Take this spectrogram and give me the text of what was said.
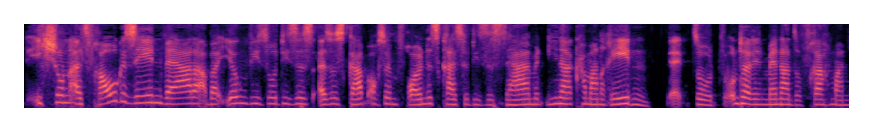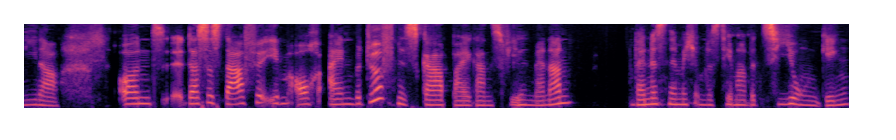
ich schon als Frau gesehen werde, aber irgendwie so dieses, also es gab auch so im Freundeskreis so dieses, ja, mit Nina kann man reden, äh, so unter den Männern, so frag mal Nina. Und äh, dass es dafür eben auch ein Bedürfnis gab bei ganz vielen Männern, wenn es nämlich um das Thema Beziehungen ging,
